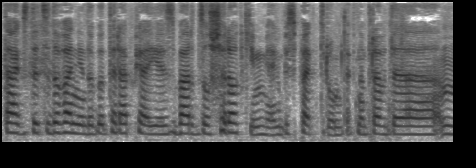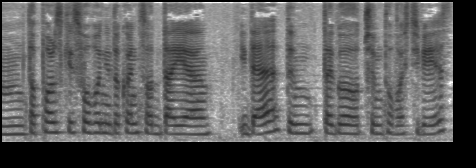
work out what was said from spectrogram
Tak, zdecydowanie dogoterapia jest bardzo szerokim jakby spektrum. Tak naprawdę mm, to polskie słowo nie do końca oddaje ideę tym, tego, czym to właściwie jest.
